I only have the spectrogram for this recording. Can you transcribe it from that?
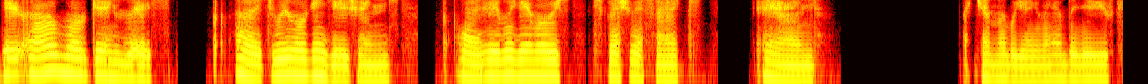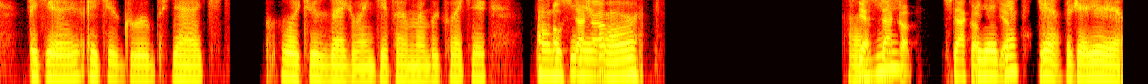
They are working with uh, three organizations: uh, AbleGamers, Special Effects, and I can't remember the one. I believe it's a it's a group that's working with veterans, if I remember correctly. Um, Oh, so Stack Up? are. yeah Are stack they? up stack up yep. Yeah, okay, yeah, yeah.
